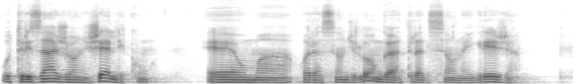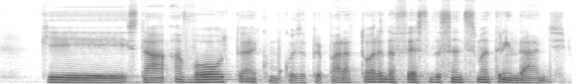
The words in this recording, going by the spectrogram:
O triságio angélico é uma oração de longa tradição na igreja que está à volta, é como coisa preparatória da festa da Santíssima Trindade.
